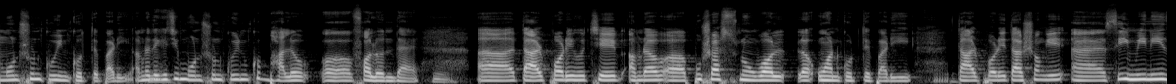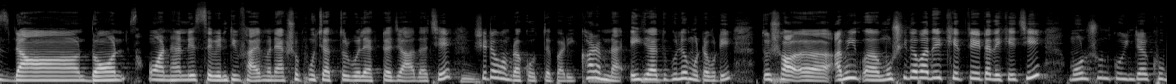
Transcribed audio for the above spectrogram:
মনসুন কুইন করতে পারি। আমরা দেখেছি মনসুন কুইন খুব ভালো ফলন দেয়। তারপরে হচ্ছে আমরা পুষার স্নোবল ওয়ান করতে পারি। তারপরে তার সঙ্গে সি মিনিস ডন ওয়ান হান্ড্রেড সেভেন্টি ফাইভ মানে একশো পঁচাত্তর বলে একটা জাত আছে সেটাও আমরা করতে পারি। খারাপ না এই জাতগুলো মোটামুটি। তো আমি মুর্শিদাবাদের ক্ষেত্রে এটা দেখেছি মনসুন কুইনটার খুব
